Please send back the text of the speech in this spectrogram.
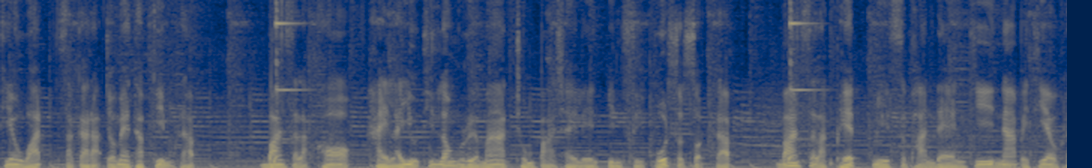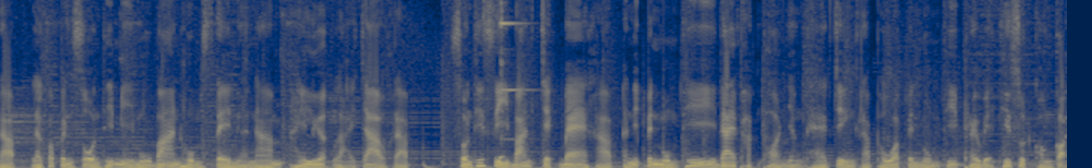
เที่ยววัดสักการะเจ้าแม่ทับทิมครับ บ้านสลักคอกไฮไลท์อยู่ที่ล่องเรือมาดชมป่าชายเลนกินซีฟู้ดสดๆครับบ้านสลักเพชรมีสะพานแดงที่น่าไปเที่ยวครับ แล้วก็เป็นโซนที่มีหมู่บ้านโฮมสเตย์เหนือน้ำให้เลือกหลายเจ้าครับโซนที่ 4 บ้านเจ็กแบ้ครับ อันนี้เป็นมุมที่ได้พักผ่อนอย่างแท้จริงครับ เพราะว่าเป็นมุมที่ p r i v a t ที่สุดของเกาะ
